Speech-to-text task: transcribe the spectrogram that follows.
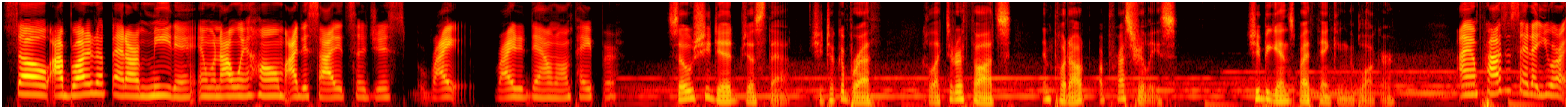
So I brought it up at our meeting, and when I went home, I decided to just write write it down on paper. So she did just that. She took a breath, collected her thoughts, and put out a press release. She begins by thanking the blogger. I am proud to say that you are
